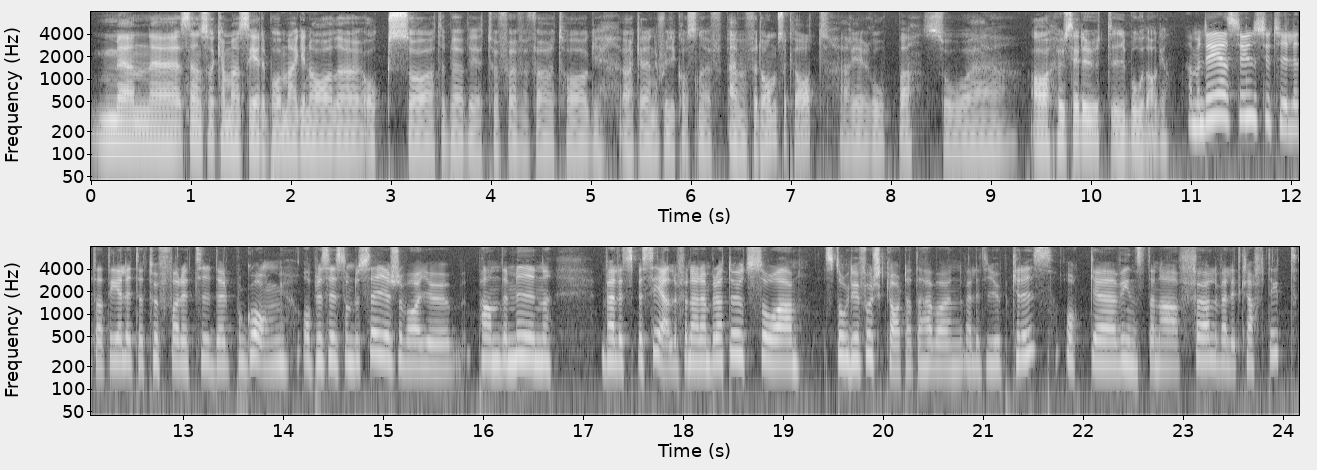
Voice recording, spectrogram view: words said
Men eh, sen så kan man se det på marginaler också, att det börjar bli tuffare för företag, ökade energikostnader även för dem såklart här i Europa. Så eh, ja, hur ser det ut i bolagen? Ja, men det syns ju tydligt att det är lite tuffare tider på gång och precis som du säger så var ju pandemin väldigt speciell för när den bröt ut så stod det ju först klart att det här var en väldigt djup kris och eh, vinsterna föll väldigt kraftigt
